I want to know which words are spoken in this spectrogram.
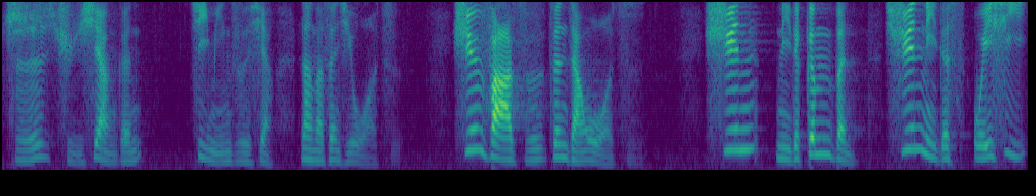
直取向跟记名之相，让它升起我执；熏法执增长我执，熏你的根本，熏你的维系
